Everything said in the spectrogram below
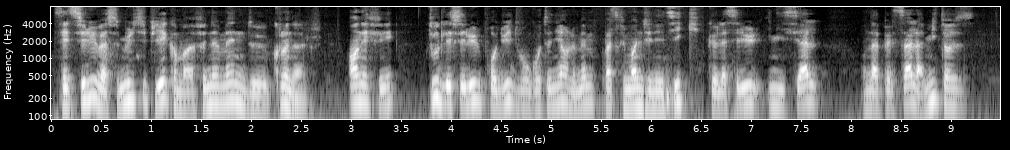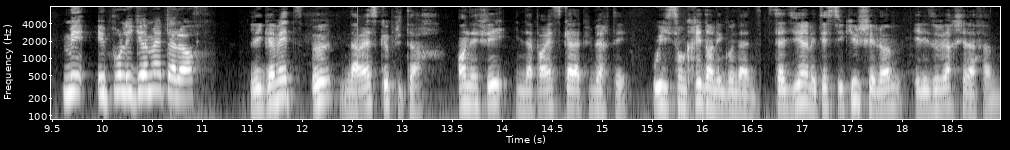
Cette cellule va se multiplier comme un phénomène de clonage. En effet, toutes les cellules produites vont contenir le même patrimoine génétique que la cellule initiale. On appelle ça la mitose. Mais et pour les gamètes alors? Les gamètes, eux, n'apparaissent que plus tard. En effet, ils n'apparaissent qu'à la puberté, où ils sont créés dans les gonades, c'est-à-dire les testicules chez l'homme et les ovaires chez la femme.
